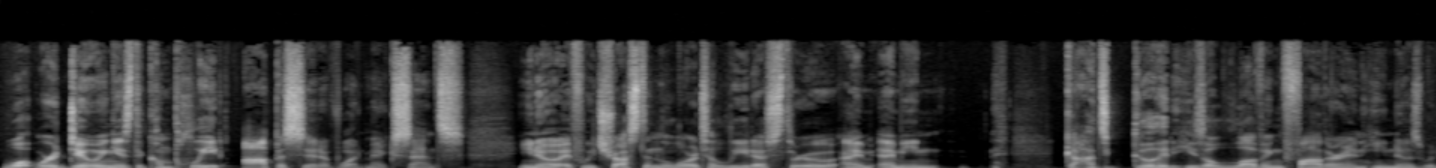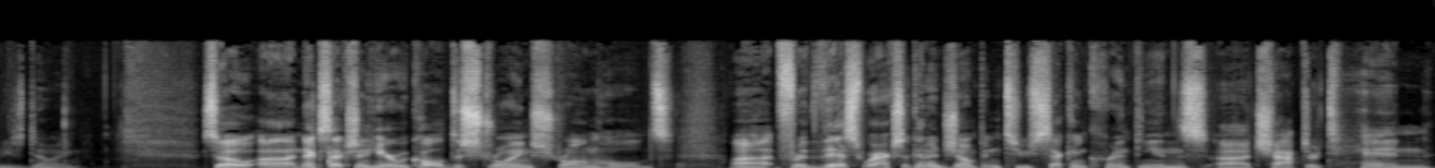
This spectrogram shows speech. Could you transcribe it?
what we're doing is the complete opposite of what makes sense, you know, if we trust in the Lord to lead us through, I, I mean, God's good. He's a loving Father and He knows what He's doing. So, uh, next section here we call destroying strongholds. Uh, for this, we're actually going to jump into Second Corinthians uh, chapter 10,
